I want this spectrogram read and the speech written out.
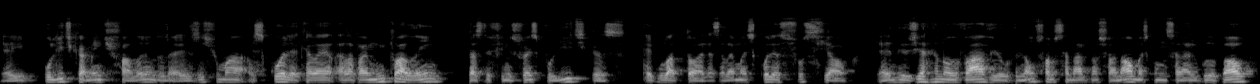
e aí politicamente falando, né, existe uma escolha que ela, ela vai muito além das definições políticas regulatórias, ela é uma escolha social a energia renovável, não só no cenário nacional, mas como no cenário global,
